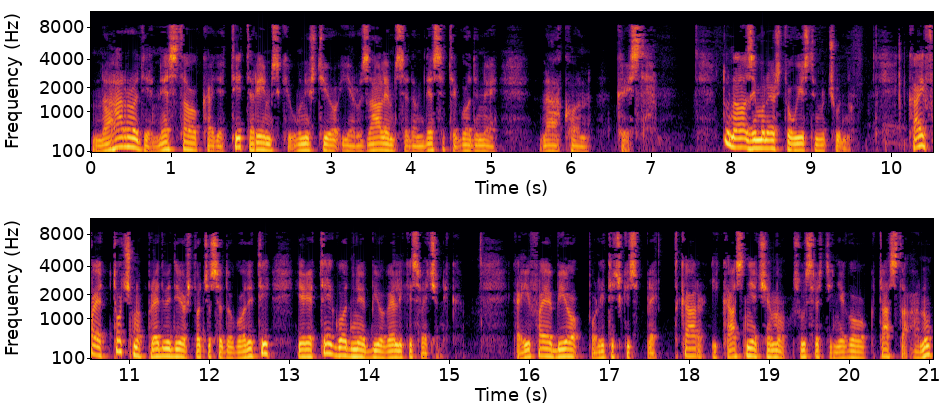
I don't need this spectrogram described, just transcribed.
narod je nestao kad je Tit Rimski uništio Jeruzalem 70. godine nakon Krista. Tu nalazimo nešto uistinu čudno. Kajfa je točno predvidio što će se dogoditi, jer je te godine bio veliki svećenik. Kaifa je bio politički spletkar i kasnije ćemo susresti njegovog tasta Anu,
